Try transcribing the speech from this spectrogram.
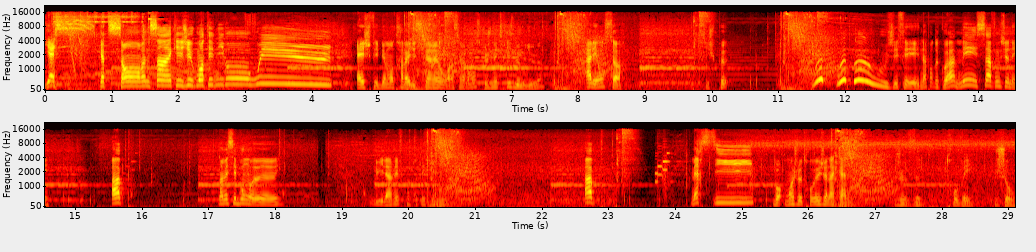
Yes 425 et j'ai augmenté de niveau. Oui Eh, je fais bien mon travail de super-héros. Hein. C'est vraiment ce que je maîtrise le mieux. Hein. Allez, on sort. Si je peux. J'ai fait n'importe quoi, mais ça a fonctionné. Hop non mais c'est bon, euh... lui il arrive quand tout est fini. Hop Merci Bon, moi je veux trouver Jonakan. Je veux trouver Jonakan.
